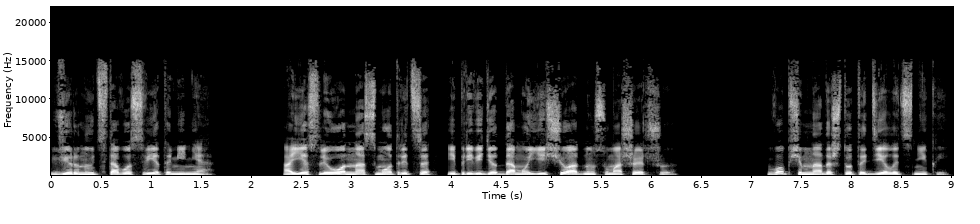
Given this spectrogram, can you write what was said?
вернуть с того света меня. А если он насмотрится и приведет домой еще одну сумасшедшую? В общем, надо что-то делать с Никой.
